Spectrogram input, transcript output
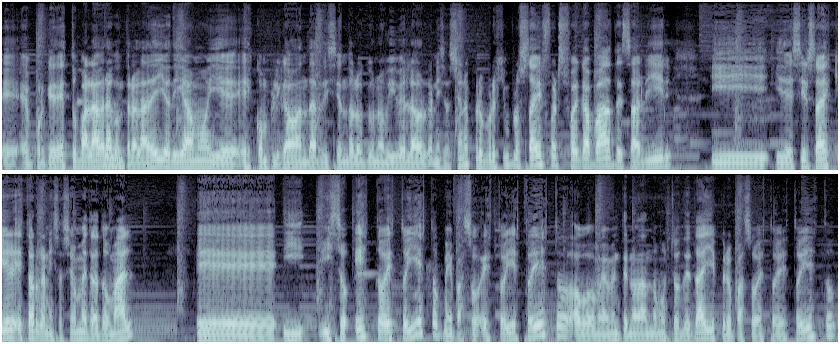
eh, eh, porque es tu palabra Mm. contra la de ellos, digamos, y es, es complicado andar diciendo lo que uno vive en las organizaciones, pero por ejemplo, Cyphers fue capaz de salir y, y decir, ¿sabes qué? Esta organización me trató mal. eh, y hizo esto, esto y esto, me pasó esto y esto y esto, obviamente no dando muchos detalles, pero pasó esto, esto y esto.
